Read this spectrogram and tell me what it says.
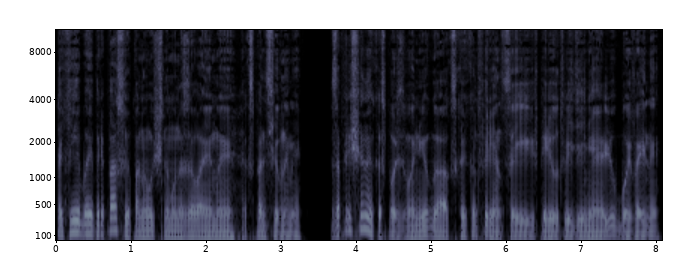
Такие боеприпасы, по-научному называемые экспансивными, запрещены к использованию Гаагской конференции в период ведения любой войны.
